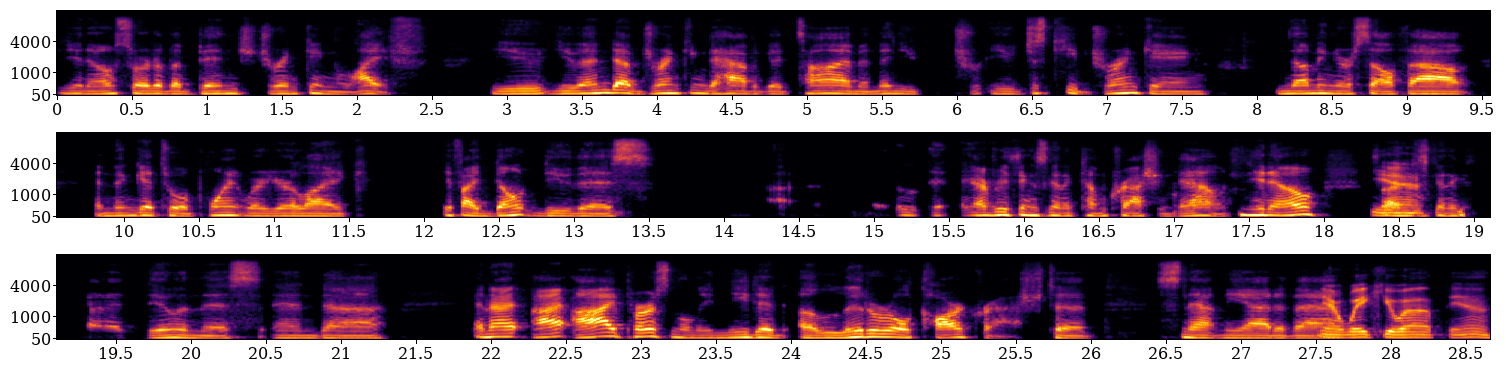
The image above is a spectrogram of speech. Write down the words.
you know, sort of a binge drinking life. You you end up drinking to have a good time, and then you you just keep drinking, numbing yourself out, and then get to a point where you're like, if I don't do this, everything's going to come crashing down, you know? So I'm just going to kind of doing this. And, uh, and I, I, I personally needed a literal car crash to snap me out of that Yeah, wake you up. Yeah.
